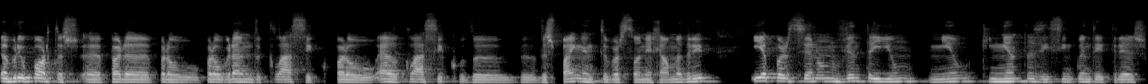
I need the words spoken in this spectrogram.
abriu portas uh, para, para, o, para o grande clássico, para o El Clássico de, de, de Espanha, entre Barcelona e Real Madrid, e apareceram 91.553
